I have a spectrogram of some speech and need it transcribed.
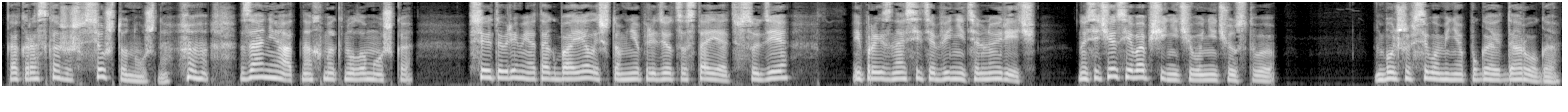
как расскажешь все, что нужно. Занятно, хмыкнула мушка. Все это время я так боялась, что мне придется стоять в суде и произносить обвинительную речь. Но сейчас я вообще ничего не чувствую. Больше всего меня пугает дорога.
